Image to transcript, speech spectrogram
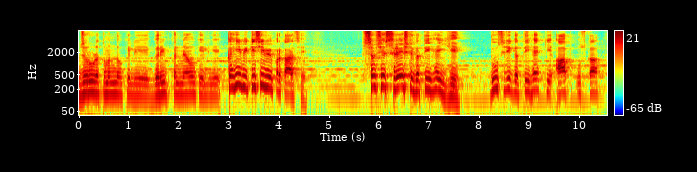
ज़रूरतमंदों के लिए, गरीब कन्याओं के लिए, कहीं भी, किसी भी प्रकार से, सबसे श्रेष्ठ गति है ये। दूसरी गति है कि आप उसका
